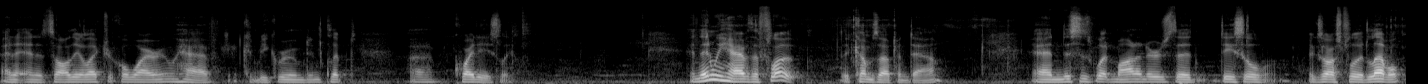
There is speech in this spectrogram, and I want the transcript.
and, and it's all the electrical wiring we have. It can be groomed and clipped uh, quite easily. And then we have the float that comes up and down. And this is what monitors the diesel exhaust fluid level.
